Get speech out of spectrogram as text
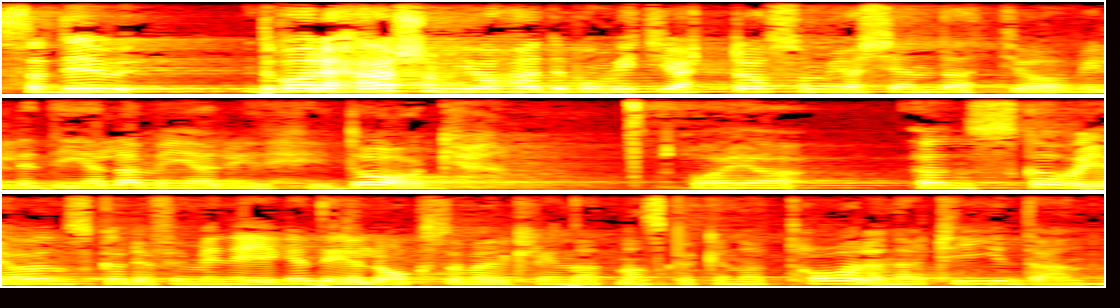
Så det, det, var det här som jag hade på mitt hjärta och som jag kände att jag ville dela med er idag. Och jag önskar, och jag önskar det för min egen del också, verkligen att man ska kunna ta den här tiden,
